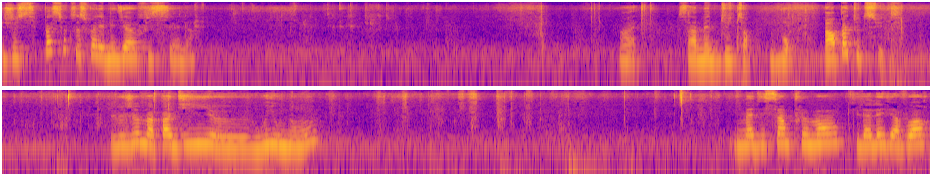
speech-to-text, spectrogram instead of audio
je ne suis pas sûre que ce soit les médias officiels. Ouais, ça va mettre du temps. Bon, alors pas tout de suite. Le jeu m'a pas dit euh, oui ou non. Il m'a dit simplement qu'il allait y avoir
